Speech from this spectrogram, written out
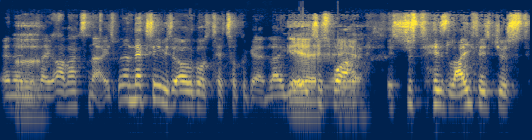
And then it's like, oh, that's nice. But the next series, it all goes tits up again. Like Yeah, it's just yeah, what yeah. it's just his life is just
